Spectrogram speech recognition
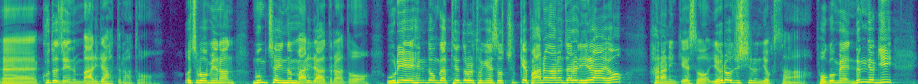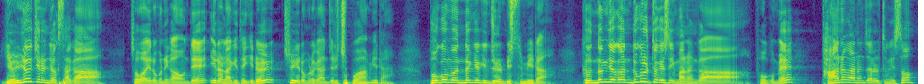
에, 굳어져 있는 말이라 하더라도 어찌 보면은 뭉쳐 있는 말이라 하더라도 우리의 행동과 태도를 통해서 죽게 반응하는 자를 인하여 하나님께서 열어주시는 역사, 복음의 능력이 열려지는 역사가 저와 여러분의 가운데 일어나게 되기를 주의 이름으로 간절히 축복합니다. 복음은 능력인 줄 믿습니다. 그 능력은 누구를 통해서 임하는가? 복음에 반응하는 자를 통해서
